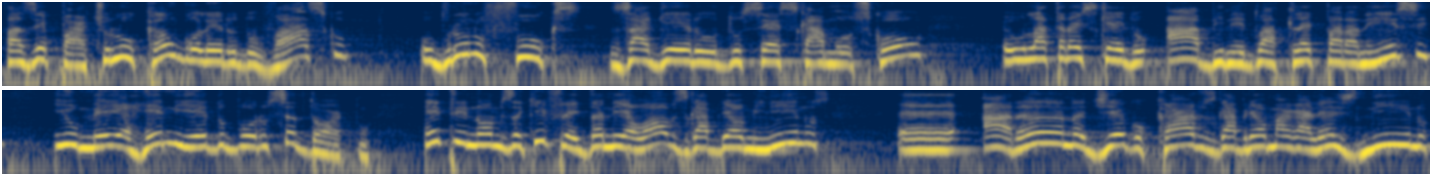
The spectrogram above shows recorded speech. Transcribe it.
fazer parte. O Lucão, goleiro do Vasco o Bruno Fux, zagueiro do CSK Moscou, o lateral esquerdo Abner do Atlético Paranense e o meia Renier do Borussia Dortmund. Entre nomes aqui, Frei, Daniel Alves, Gabriel Meninos, é, Arana, Diego Carlos, Gabriel Magalhães, Nino,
